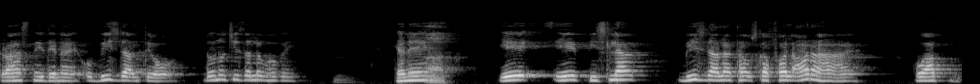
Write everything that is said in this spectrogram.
त्रास नहीं देना है वो बीज डालते हो दोनों चीज़ अलग हो गई। यानी हाँ। ये ये पिछला बीज डाला था उसका फल आ रहा है वो आप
